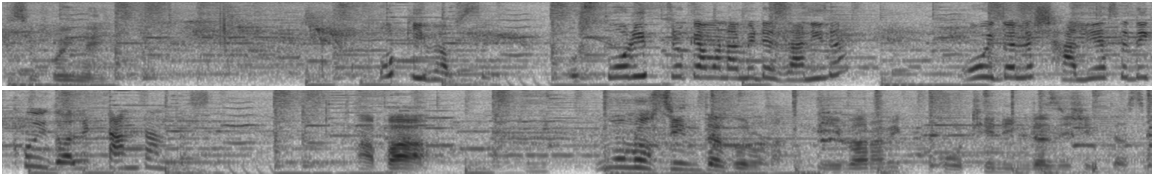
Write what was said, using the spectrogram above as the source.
কিছু কই নাই। ও কি ভাবছে? ওর চরিত্র কেমন আমি এটা জানি না। ওই দলে শালি আছে দেখো ওই দলের টান টানতেছে আপা তুমি কোনো চিন্তা করো না। এবার আমি কঠিন ইংরেজি শিখতেছি।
